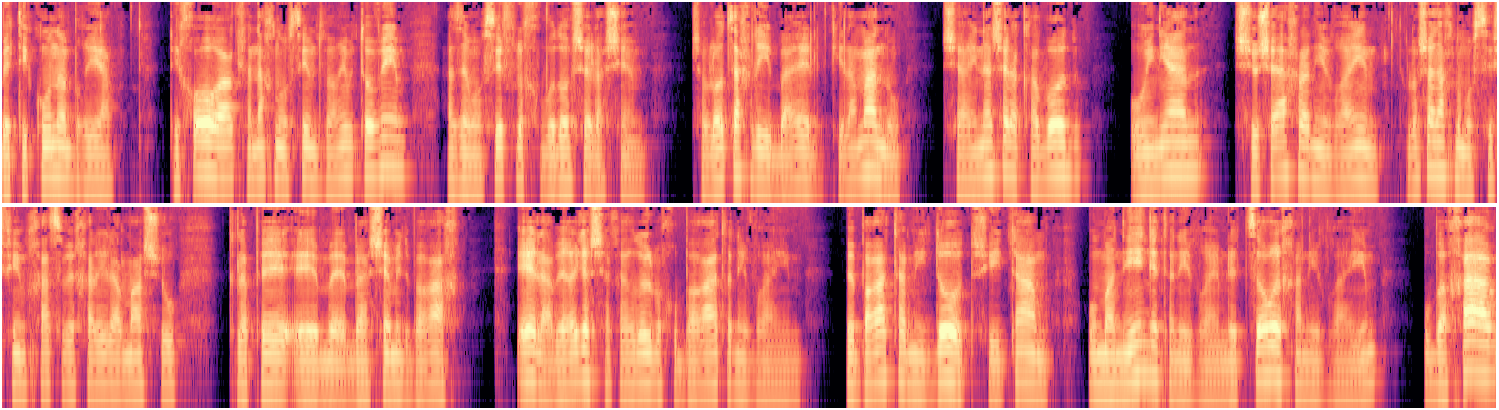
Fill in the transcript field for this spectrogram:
בתיקון הבריאה. לכאורה, כשאנחנו עושים דברים טובים, אז זה מוסיף לכבודו של השם. עכשיו לא צריך להיבהל, כי למדנו שהעניין של הכבוד הוא עניין שהוא שייך לנבראים, לא שאנחנו מוסיפים חס וחלילה משהו כלפי אה, בהשם יתברך, אלא ברגע שהקדוש ברוך הוא ברא את הנבראים, וברא את המידות שאיתם הוא מנהיג את הנבראים לצורך הנבראים, הוא בחר,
